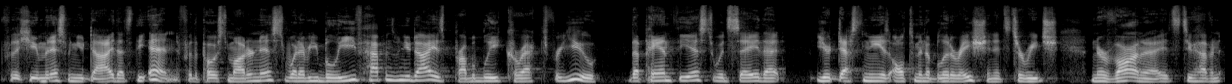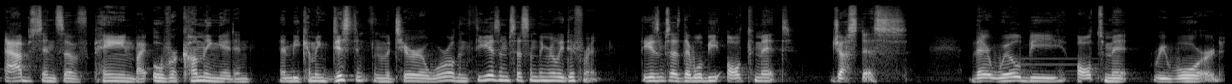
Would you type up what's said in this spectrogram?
For the humanist, when you die, that's the end. For the postmodernist, whatever you believe happens when you die is probably correct for you. The pantheist would say that your destiny is ultimate obliteration. It's to reach nirvana. It's to have an absence of pain by overcoming it and, and becoming distant from the material world. And theism says something really different. Theism says there will be ultimate justice, there will be ultimate reward.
